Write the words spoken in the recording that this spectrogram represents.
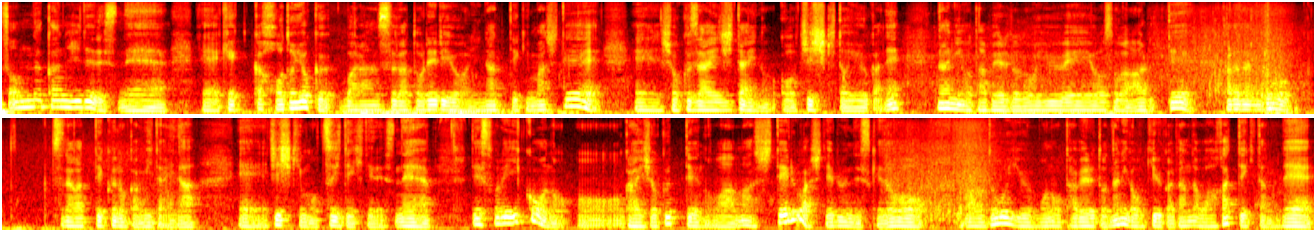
そんな感じでですね、えー、結果程よくバランスが取れるようになってきまして、えー、食材自体のこう知識というかね何を食べるとどういう栄養素があるって体にどうつながっていくのかみたいな、えー、知識もついてきてですねでそれ以降の外食っていうのはまあしてるはしてるんですけど、まあ、どういうものを食べると何が起きるかだんだん分かってきたので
